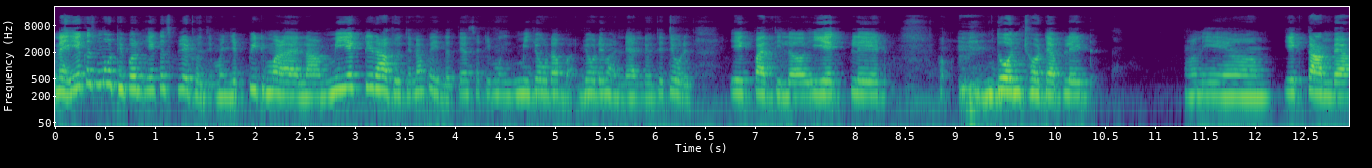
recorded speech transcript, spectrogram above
नाही एकच मोठी पण एकच प्लेट होती. म्हणजे पीठ मळायला मी एकटी राहत होते ना पहिलं. त्यासाठी मग मी जेवढा जेवढे भांडे आणले होते तेवढेच. एक पातीलं एक प्लेट दोन छोट्या प्लेट आणि एक तांब्या.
